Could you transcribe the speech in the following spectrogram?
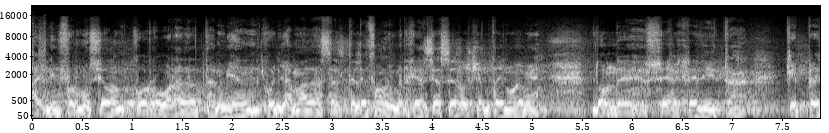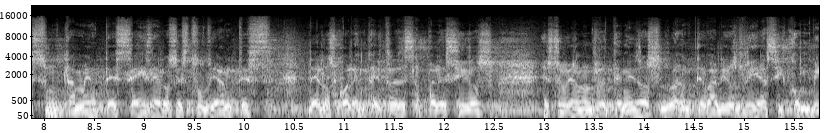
Hay una información corroborada también con llamadas al teléfono de emergencia 089, donde se acredita que presuntamente seis de los estudiantes de los 43 desaparecidos estuvieron retenidos durante varios días y con vida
